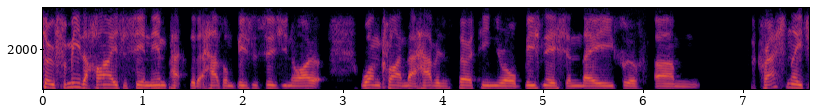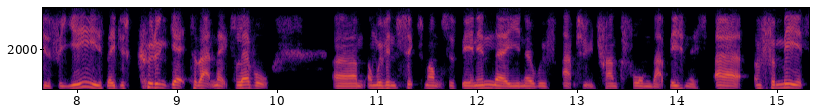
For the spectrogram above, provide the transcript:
so for me, the highs are seeing the impact that it has on businesses. You know, I, one client that I have is a 13 year old business and they sort of um, procrastinated for years. They just couldn't get to that next level. Um, and within six months of being in there, you know, we've absolutely transformed that business. Uh, and for me, it's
